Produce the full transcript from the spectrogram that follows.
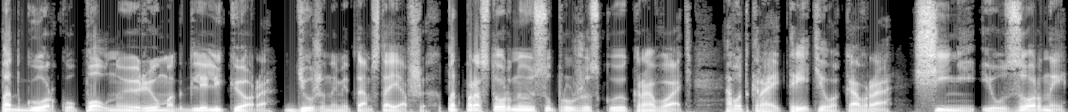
под горку, полную рюмок для ликера, дюжинами там стоявших, под просторную супружескую кровать. А вот край третьего ковра, синий и узорный,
